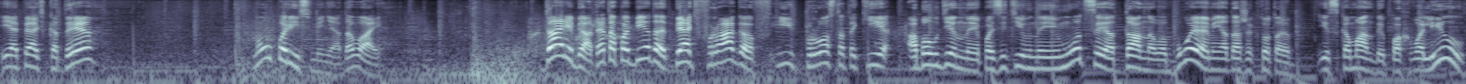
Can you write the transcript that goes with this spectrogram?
И опять КД. Ну, упарись меня, давай. Да, ребят, это победа, 5 фрагов и просто такие обалденные позитивные эмоции от данного боя. Меня даже кто-то из команды похвалил.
